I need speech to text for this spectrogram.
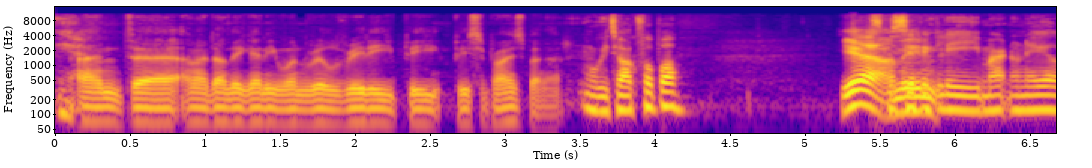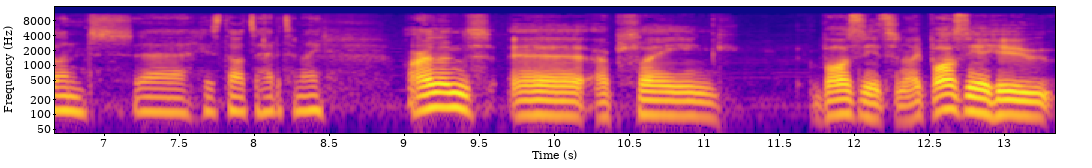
and uh, and I don't think anyone will really be be surprised by that. Will we talk football? Yeah, I mean, specifically Martin O'Neill and uh, his thoughts ahead of tonight. Ireland uh, are playing Bosnia tonight. Bosnia, who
